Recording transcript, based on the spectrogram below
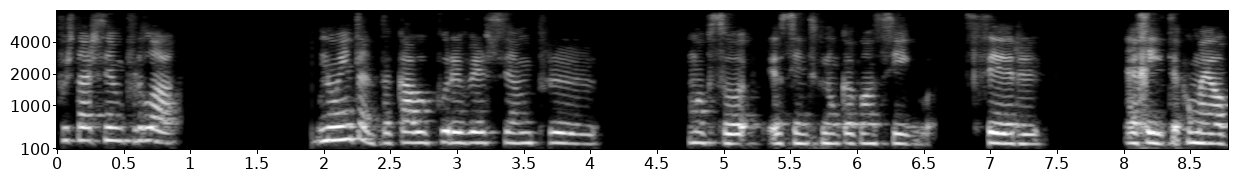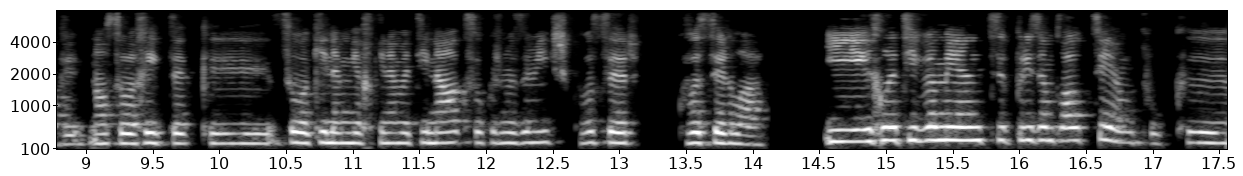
por estar sempre lá. No entanto, acaba por haver sempre uma pessoa, eu sinto que nunca consigo ser a Rita, como é óbvio, não sou a Rita que sou aqui na minha rotina matinal, que sou com os meus amigos, que vou ser, que vou ser lá. E relativamente, por exemplo, ao tempo que,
